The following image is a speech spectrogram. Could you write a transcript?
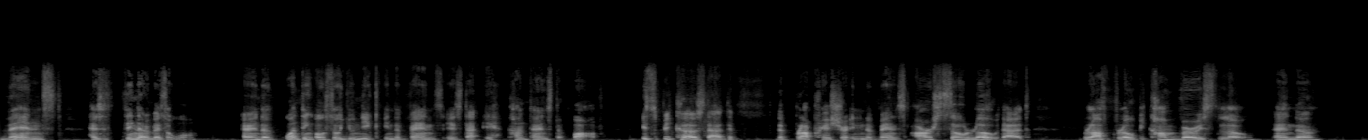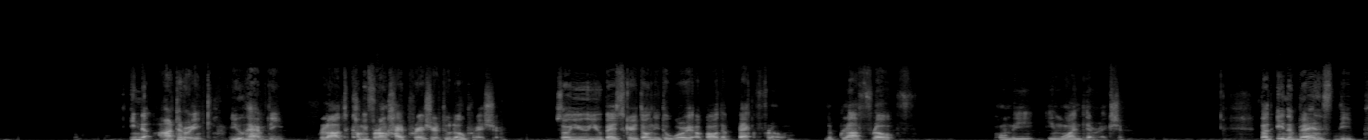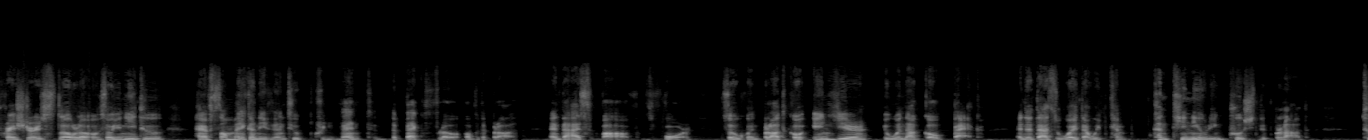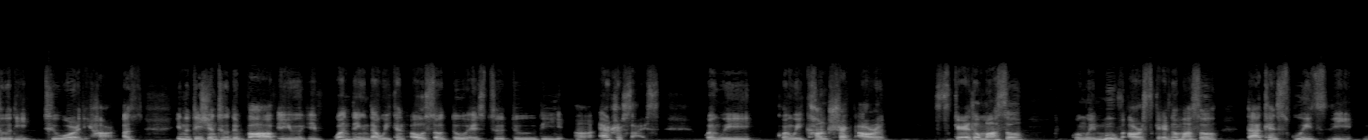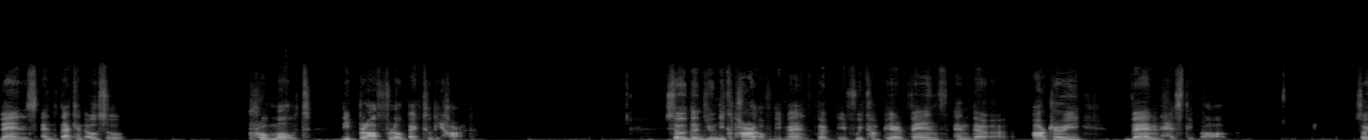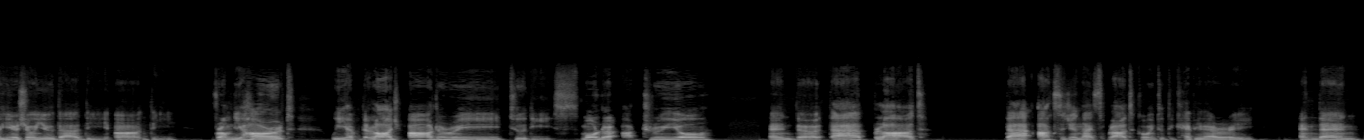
Veins has thinner vessel wall, and one thing also unique in the veins is that it contains the valve. It's because that the, the blood pressure in the veins are so low that blood flow become very slow. And uh, in the artery, you have the blood coming from high pressure to low pressure. So you, you basically don't need to worry about the backflow. The blood flow only in one direction. But in the veins, the pressure is so low. So you need to have some mechanism to prevent the backflow of the blood. And that's valve for. So when blood go in here, it will not go back. And that's the way that we can continually push the blood to the toward the heart. As in addition to the valve, you, if one thing that we can also do is to do the uh, exercise. When we when we contract our skeletal muscle, when we move our skeletal muscle, that can squeeze the veins and that can also promote the blood flow back to the heart. So the unique part of the vein, that if we compare veins and the artery, vein has valve. So here showing you that the uh, the from the heart, we have the large artery to the smaller arteriole, and uh, that blood, that oxygenized blood going to the capillary, and then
